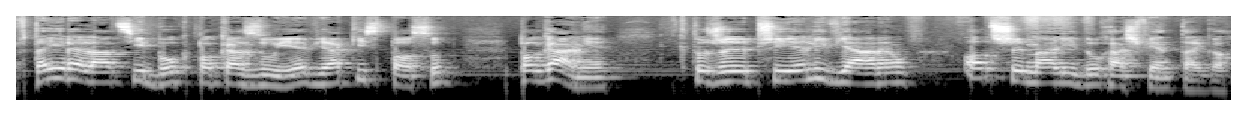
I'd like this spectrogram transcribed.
W tej relacji Bóg pokazuje, w jaki sposób poganie, którzy przyjęli wiarę, otrzymali Ducha Świętego.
